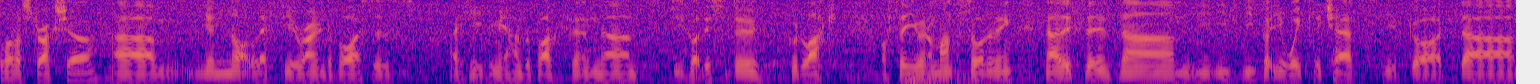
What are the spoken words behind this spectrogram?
a lot of structure. Um, you're not left to your own devices. Here, give me a hundred bucks, and um, you've got this to do. Good luck. I'll see you in a month, sort of thing. No, this there's um, you, you've got your weekly chats. You've got um,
